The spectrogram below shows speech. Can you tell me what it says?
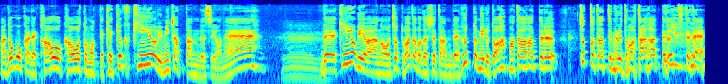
まあ、どこかで買おう買おうと思って結局金曜日見ちゃったんですよね。で、金曜日はあの、ちょっとバタバタしてたんで、ふっと見ると、あ、また上がってる。ちょっと経ってみるとまた上がってるって言ってて、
